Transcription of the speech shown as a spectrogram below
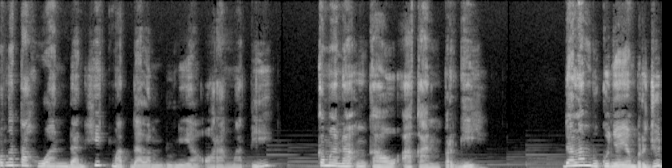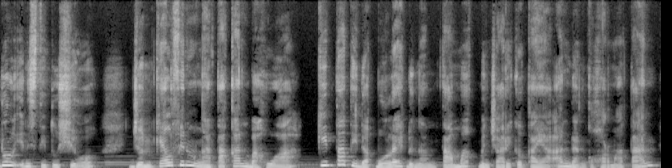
pengetahuan, dan hikmat dalam dunia orang mati ke mana engkau akan pergi. Dalam bukunya yang berjudul Institutio, John Kelvin mengatakan bahwa kita tidak boleh dengan tamak mencari kekayaan dan kehormatan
